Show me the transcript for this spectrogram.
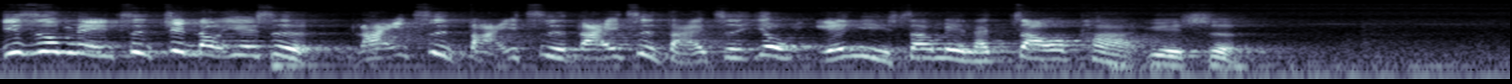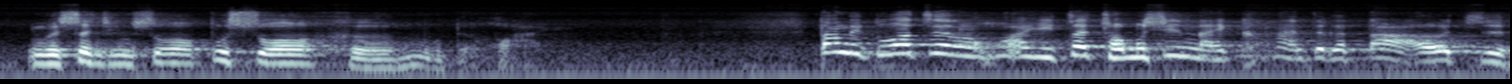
意思说每次见到约瑟，来一次打一次，来一次打一次，用言语上面来糟蹋约瑟。因为圣经说不说和睦的话。当你读到这样的话语，再重新来看这个大儿子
